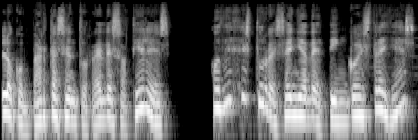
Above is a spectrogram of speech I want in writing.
lo compartas en tus redes sociales o dejes tu reseña de 5 estrellas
